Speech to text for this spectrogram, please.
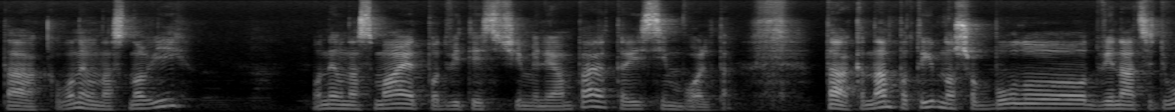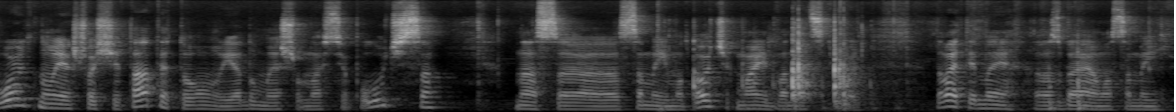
Так, вони у нас нові. Вони у нас мають по 2000 мА 3,7 вольта. Так, нам потрібно, щоб було 12 вольт. Ну, якщо считати, то я думаю, що в нас все вийде. У нас е, самий моторчик має 12 вольт. Давайте ми розберемо самий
